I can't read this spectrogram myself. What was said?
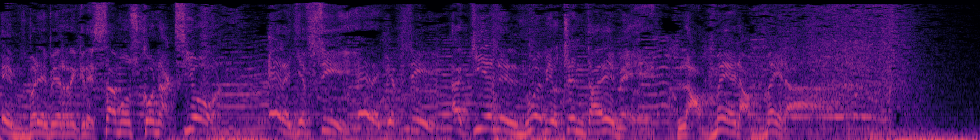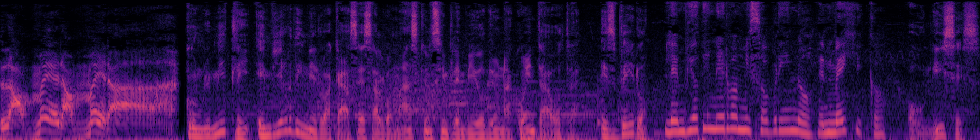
En breve regresamos con acción. LFC. LFC. Aquí en el 980M. La mera mera. La mera mera. Con Remitly, enviar dinero a casa es algo más que un simple envío de una cuenta a otra. Es Vero. Le envió dinero a mi sobrino en México. O Ulises.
